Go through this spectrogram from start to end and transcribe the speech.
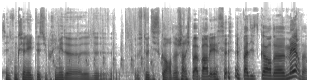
c'est une fonctionnalité supprimée de, de, de Discord. J'arrive pas à parler. Pas Discord. Euh, merde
